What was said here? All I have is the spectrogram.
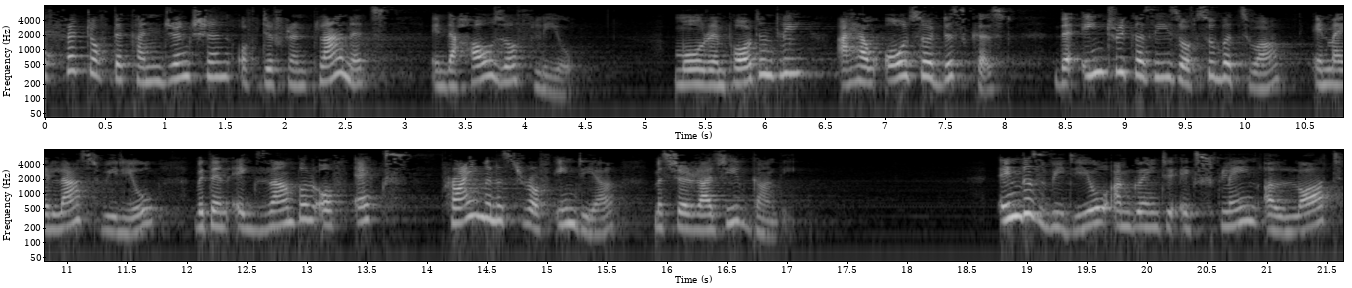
effect of the conjunction of different planets in the house of Leo. More importantly, I have also discussed the intricacies of Subhatva in my last video with an example of ex-Prime Minister of India, Mr. Rajiv Gandhi. In this video, I'm going to explain a lot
